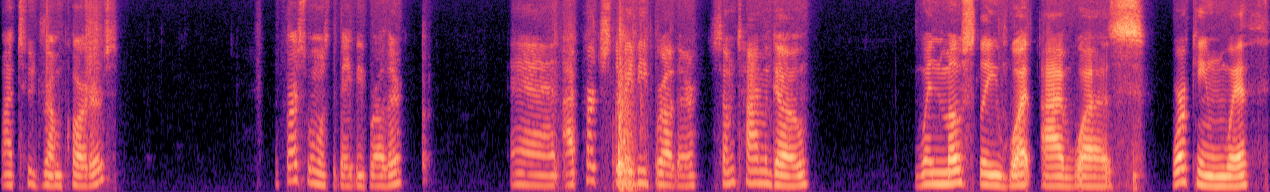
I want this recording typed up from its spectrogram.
my two drum carders. The first one was the Baby Brother and I purchased the baby brother some time ago when mostly what I was working with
